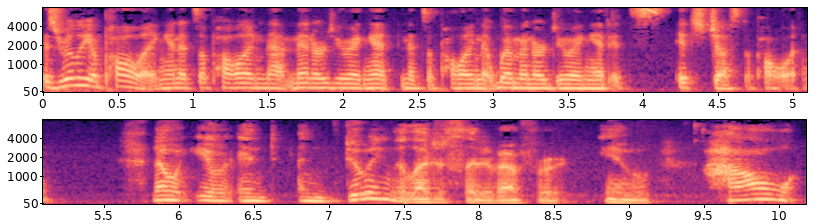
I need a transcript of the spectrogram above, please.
is really appalling. And it's appalling that men are doing it and it's appalling that women are doing it. It's it's just appalling. Now, you know, in, in doing the legislative effort, you know, how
